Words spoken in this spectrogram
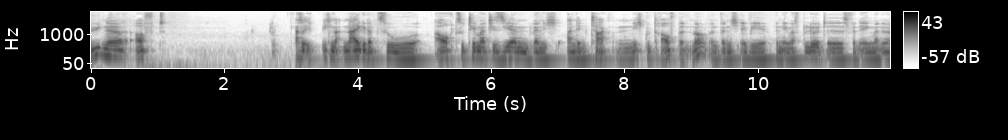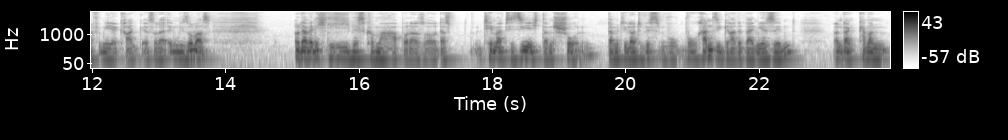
Bühne oft, also ich, ich neige dazu, auch zu thematisieren, wenn ich an dem Tag nicht gut drauf bin, ne? Wenn, wenn ich irgendwie, wenn irgendwas blöd ist, wenn irgendwann in der Familie krank ist oder irgendwie sowas. Oder wenn ich Liebeskummer habe oder so. Das thematisiere ich dann schon, damit die Leute wissen, wo, woran sie gerade bei mir sind. Und dann kann man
